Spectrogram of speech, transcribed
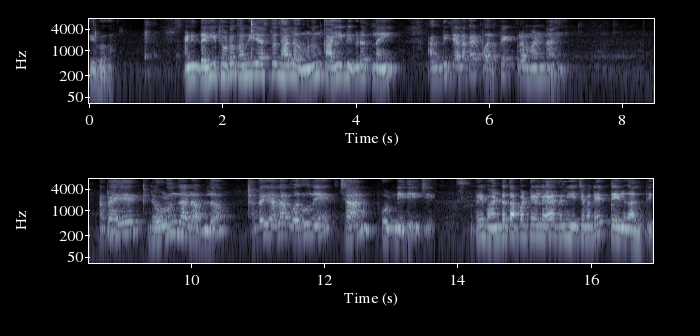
हे बघा. आणि दही थोडं कमी जास्त झालं म्हणून काही बिघडत नाही. अगदी त्याला काय परफेक्ट प्रमाण नाही. आता हे ढवळून झालं आपलं. आता याला वरून एक छान फोडणी द्यायची. ते भांडं तापत ठेवलं आहे आता मी ह्याच्यामध्ये तेल घालते.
